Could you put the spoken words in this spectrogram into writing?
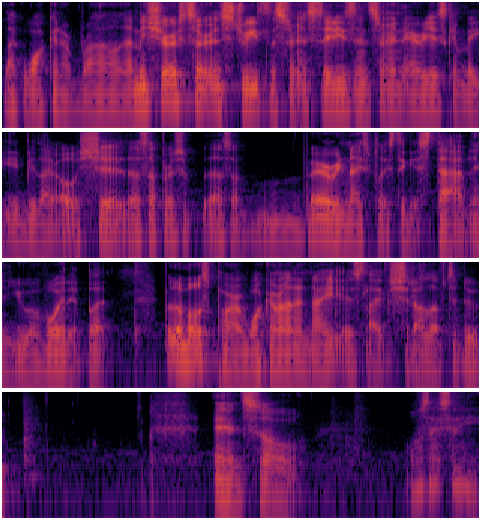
Like walking around. I mean, sure, certain streets and certain cities and certain areas can make you be like, oh shit, that's a person, that's a very nice place to get stabbed, and you avoid it. But for the most part, walking around at night is like shit I love to do. And so, what was I saying?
